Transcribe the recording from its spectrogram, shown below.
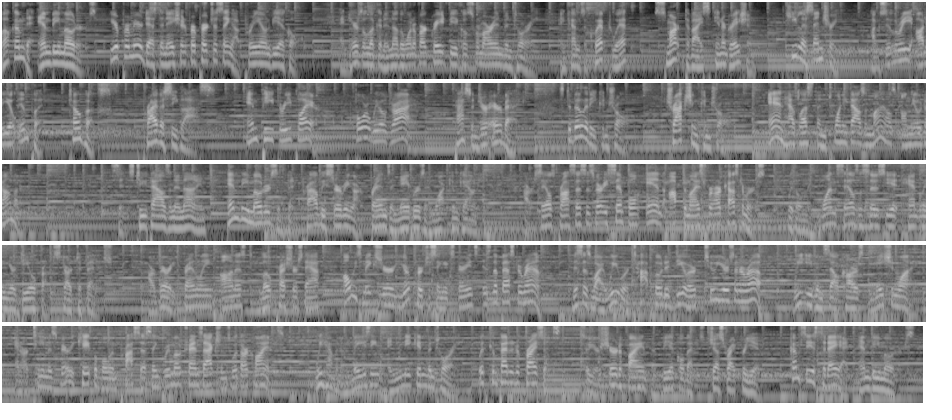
Welcome to MB Motors, your premier destination for purchasing a pre owned vehicle. And here's a look at another one of our great vehicles from our inventory and comes equipped with smart device integration, keyless entry, auxiliary audio input, tow hooks, privacy glass, MP3 player, four wheel drive, passenger airbag, stability control, traction control, and has less than 20,000 miles on the odometer. Since 2009, MB Motors has been proudly serving our friends and neighbors in Whatcom County. Our sales process is very simple and optimized for our customers, with only one sales associate handling your deal from start to finish. Our very friendly, honest, low pressure staff always makes sure your purchasing experience is the best around. This is why we were top voted dealer two years in a row. We even sell cars nationwide and our team is very capable in processing remote transactions with our clients. We have an amazing and unique inventory with competitive prices, so you're sure to find the vehicle that is just right for you. Come see us today at MB Motors.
